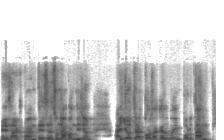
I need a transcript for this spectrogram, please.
Exactamente, esa es una condición. Hay otra cosa que es muy importante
